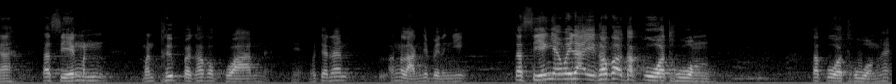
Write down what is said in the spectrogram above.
นะถ้าเสียงมันมันทึบไปเขาก็คว้านเนี่ยเพราะฉะนั้นหลังๆจะเป็นอย่างนี้ แต่เสียงยังไม่ได้เขาก็ตะกัวทวง ตะกัวทวงให้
